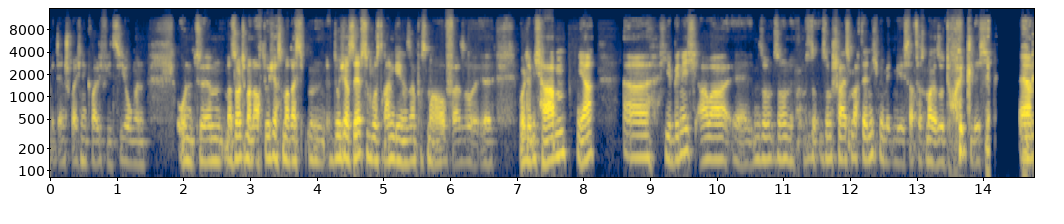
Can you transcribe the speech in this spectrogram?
mit entsprechenden Qualifizierungen. Und ähm, man sollte man auch durchaus mal durchaus selbstbewusst rangehen und sagen, pass mal auf, also äh, wollt ihr mich haben, ja, äh, hier bin ich, aber äh, so, so, so, so einen Scheiß macht er nicht mehr mit mir. Ich sage das mal so deutlich. Ja. Ähm,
